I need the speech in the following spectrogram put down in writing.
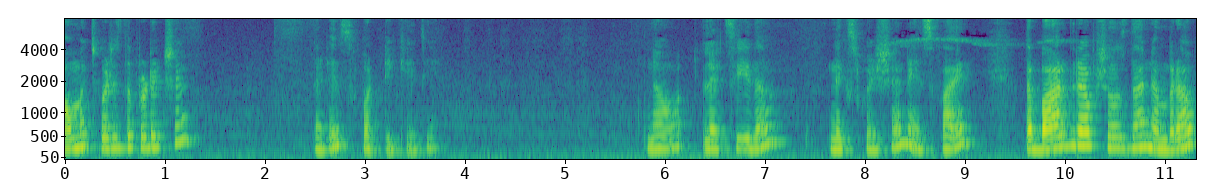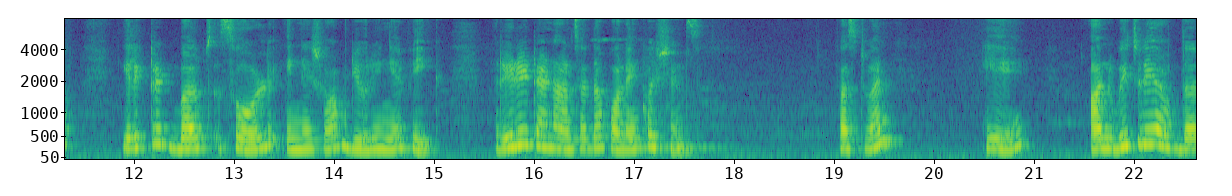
How much? What is the production? That is 40 kg. Now let's see the next question S5. The bar graph shows the number of electric bulbs sold in a shop during a week. Read it and answer the following questions. First one A. On which day of the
